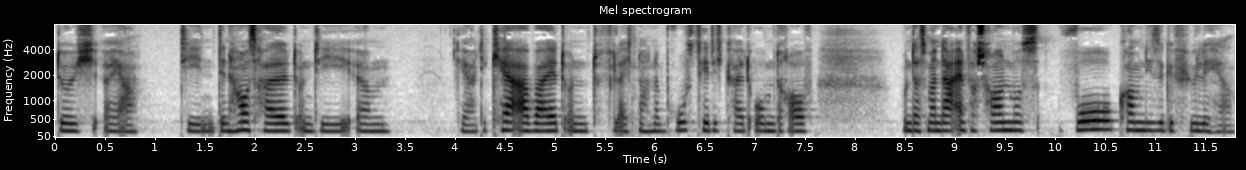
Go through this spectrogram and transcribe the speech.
durch äh, ja die, den Haushalt und die ähm, ja die Care-Arbeit und vielleicht noch eine Berufstätigkeit obendrauf und dass man da einfach schauen muss, wo kommen diese Gefühle her?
